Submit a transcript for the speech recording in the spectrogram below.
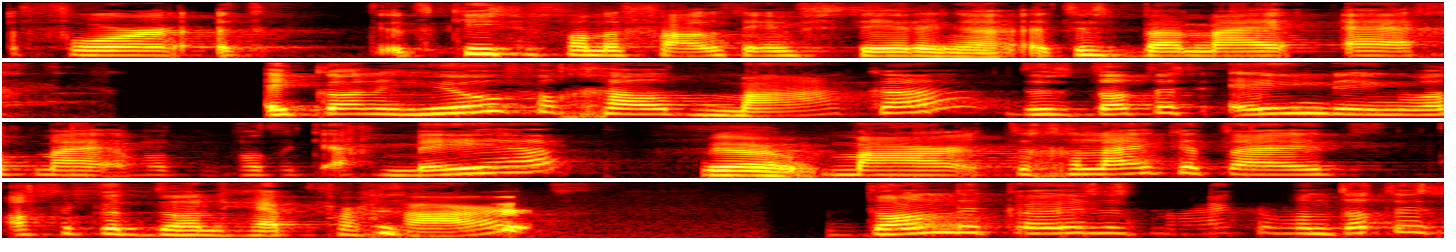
voor het, het kiezen van de foute investeringen. Het is bij mij echt, ik kan heel veel geld maken. Dus dat is één ding wat, mij, wat, wat ik echt mee heb. Ja. Maar tegelijkertijd, als ik het dan heb vergaard, dan de keuzes maken. Want dat is,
